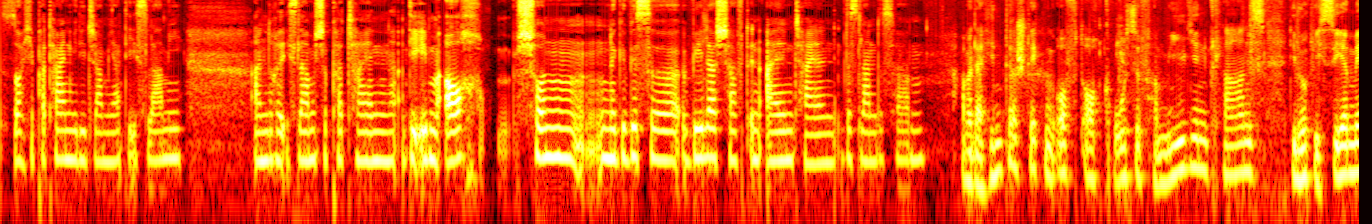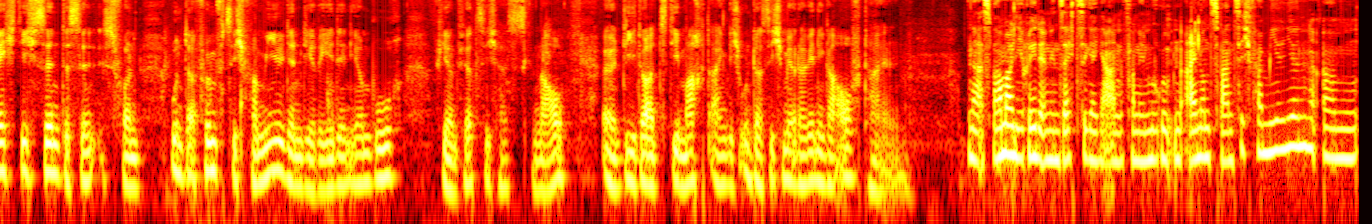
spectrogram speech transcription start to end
solche Parteien wie die Jamiat Islami, andere islamische Parteien, die eben auch schon eine gewisse Wählerschaft in allen Teilen des Landes haben. Aber dahinter stecken oft auch große Familienclans, die wirklich sehr mächtig sind. Das ist von unter 50 Familien die Rede in Ihrem Buch. 44 heißt es genau, äh, die dort die Macht eigentlich unter sich mehr oder weniger aufteilen. Na, es war mal die Rede in den 60er Jahren von den berühmten 21 Familien. Ähm,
